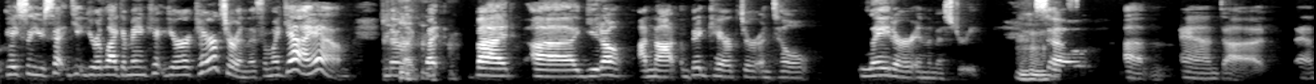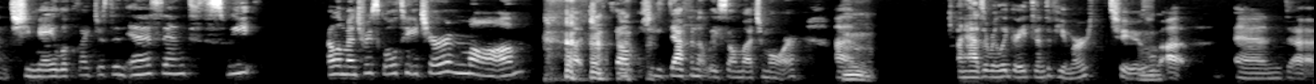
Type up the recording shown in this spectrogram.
"Okay, so you said you're like a main, you're a character in this." I'm like, "Yeah, I am," and they're like, "But but uh, you don't. I'm not a big character until later in the mystery." Mhm. So um, and uh, and she may look like just an innocent, sweet elementary school teacher and mom, but she's, so, she's definitely so much more. Um, Mm. and has a really great sense of humor too. Mhm. Uh, and uh,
